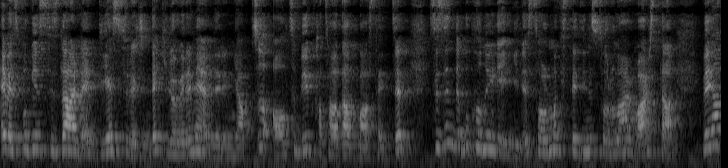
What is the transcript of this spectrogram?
Evet bugün sizlerle diyet sürecinde kilo veremeyenlerin yaptığı 6 büyük hatadan bahsettim. Sizin de bu konuyla ilgili sormak istediğiniz sorular varsa veya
